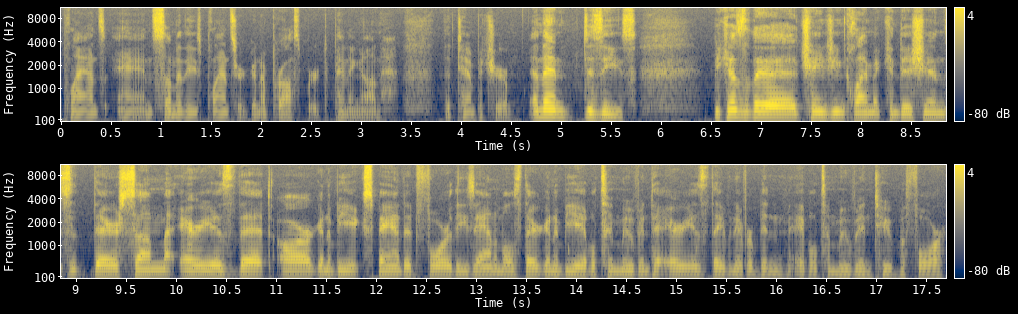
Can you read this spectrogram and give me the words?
plants, and some of these plants are going to prosper depending on the temperature. And then disease. Because of the changing climate conditions, there are some areas that are going to be expanded for these animals. They're going to be able to move into areas they've never been able to move into before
